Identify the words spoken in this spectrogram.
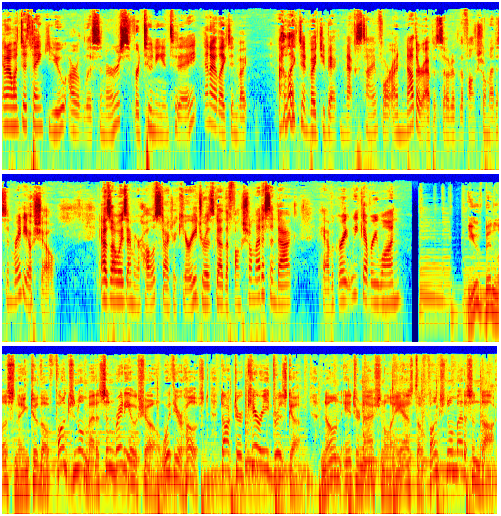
And I want to thank you, our listeners, for tuning in today. And I'd like to invite I'd like to invite you back next time for another episode of the Functional Medicine Radio Show. As always, I'm your host, Dr. Carri Drzyzga, the Functional Medicine Doc. Have a great week, everyone. You've been listening to the Functional Medicine Radio Show with your host, Dr. Carri Drzyzga, known internationally as the Functional Medicine Doc.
